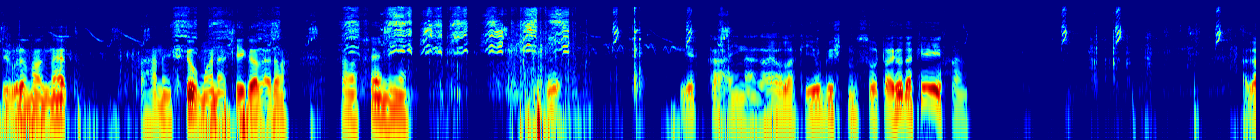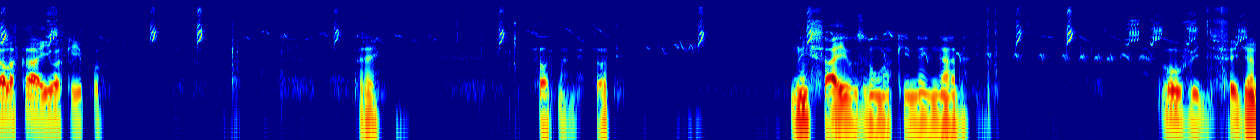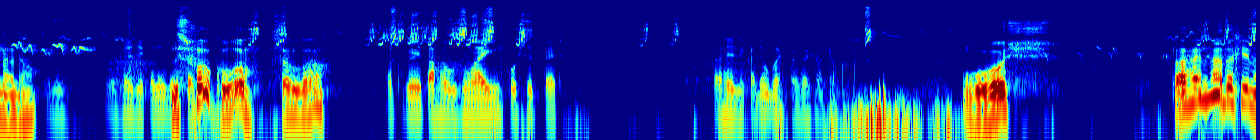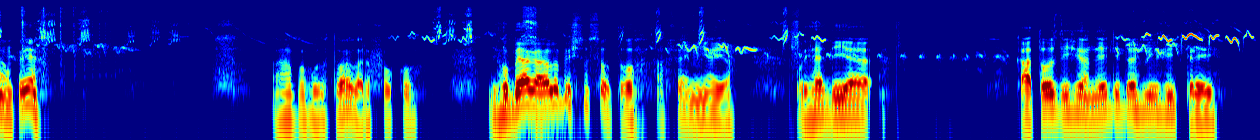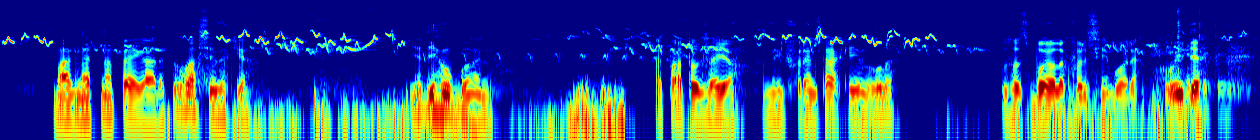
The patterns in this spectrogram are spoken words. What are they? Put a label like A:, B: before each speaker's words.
A: Segura magneto. Tava nem filmando aqui, galera, ó. Tá uma fêmea. Ia cair na gaiola aqui e o bicho não soltou. Ajuda aqui, Franco. A gaiola caiu aqui, pô. Pera aí. Solta, magneto, solta. Nem saiu o zoom aqui, nem nada. Ô vídeo feio danadão. Desfocou, celular.
B: É porque ele tava o zoom aí encostou de perto. Cadê o gancho pra enganchar?
A: Oxe. Tá vendo nada aqui não, Pê? Ah, voltou agora, focou. Derrubei a gaiola, o bicho não soltou. A fêmea aí, ó. Hoje é dia 14 de janeiro de 2023. Magneto na pegada. Pelo vacilo aqui, ó. Ia derrubando. Aí pra todos aí, ó. Amigo Franco tá aqui, Lula. Os outros boiola que foram se embora. Cuida.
